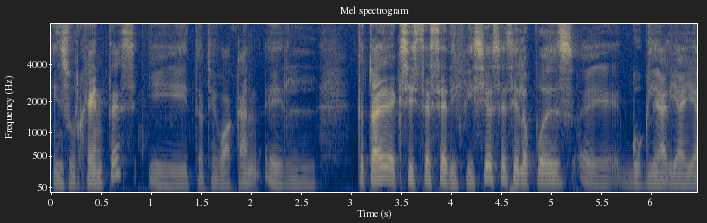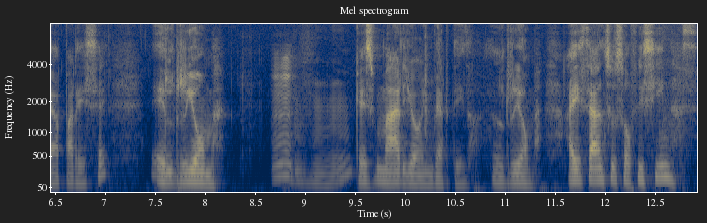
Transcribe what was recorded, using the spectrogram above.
Insurgentes y Teotihuacán, el, que todavía existe ese edificio, ese sí lo puedes eh, googlear y ahí aparece, el Rioma, Mm. que es Mario invertido, el Rioma. Ahí están sus oficinas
